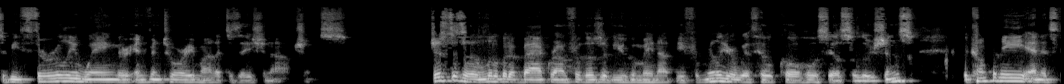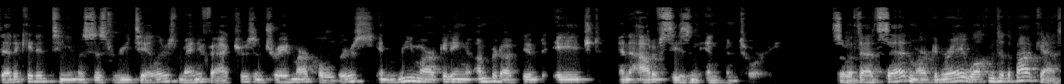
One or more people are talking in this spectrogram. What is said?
to be thoroughly weighing their inventory monetization options. Just as a little bit of background for those of you who may not be familiar with Hilco Wholesale Solutions, the company and its dedicated team assist retailers, manufacturers, and trademark holders in remarketing unproductive, aged, and out of season inventory. So, with that said, Mark and Ray, welcome to the podcast.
